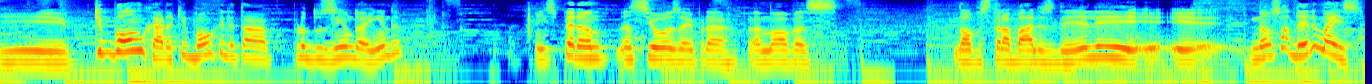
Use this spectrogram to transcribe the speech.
E que bom, cara, que bom que ele tá produzindo ainda. E esperando, ansioso aí pra, pra novas, novos trabalhos dele. E, e- não só dele, mas,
